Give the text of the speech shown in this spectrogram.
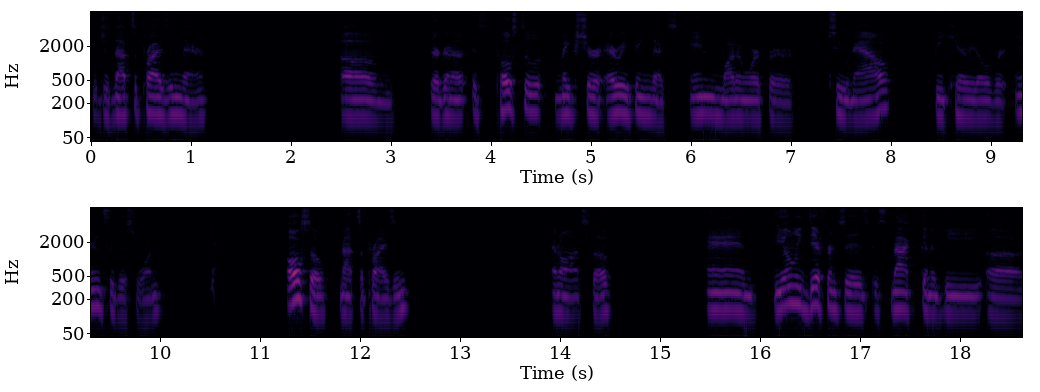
which is not surprising there. Um, they're gonna it's supposed to make sure everything that's in Modern Warfare 2 now be carried over into this one. Also, not surprising, and all that stuff. And the only difference is it's not going to be uh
